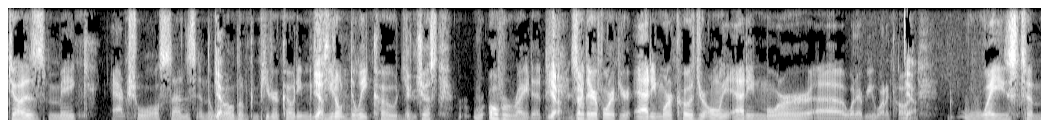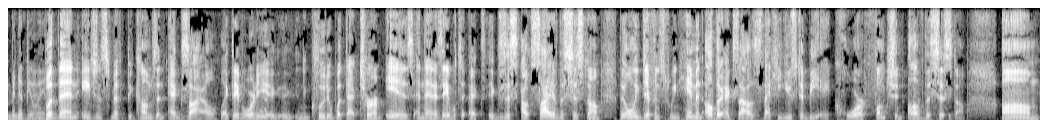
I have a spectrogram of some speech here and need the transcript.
does make actual sense in the Yeah. world of computer coding because Yes. you don't delete code, you just r- overwrite it. Yeah, So therefore, if you're adding more codes, you're only adding more uh, whatever you want to call Yeah. it ways to manipulate. But then Agent Smith becomes an exile. Like they've already uh, included what that term is, and then is able to ex- exist outside of the system. The only difference between him and other exiles is that he used to be a core function of the system. Um,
